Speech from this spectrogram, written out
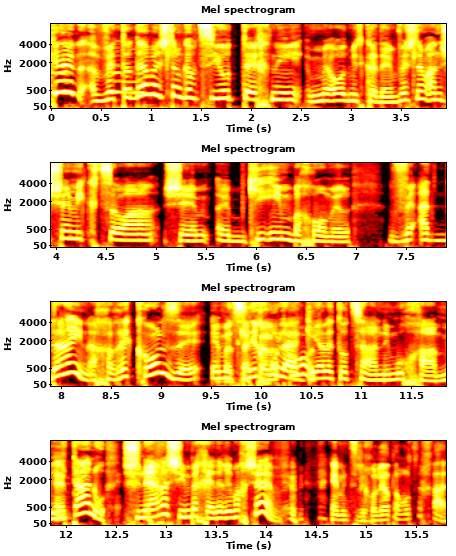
כן, ואתה יודע מה, יש להם גם ציוד טכני מאוד מתקדם, ויש להם אנשי מקצוע שהם אה, בקיאים בחומר, ועדיין, אחרי כל זה, הם הצליחו להגיע. לתוצאה נמוכה מאיתנו. שני אנשים בחדר עם מחשב. הם הצליחו להיות ערוץ אחד.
